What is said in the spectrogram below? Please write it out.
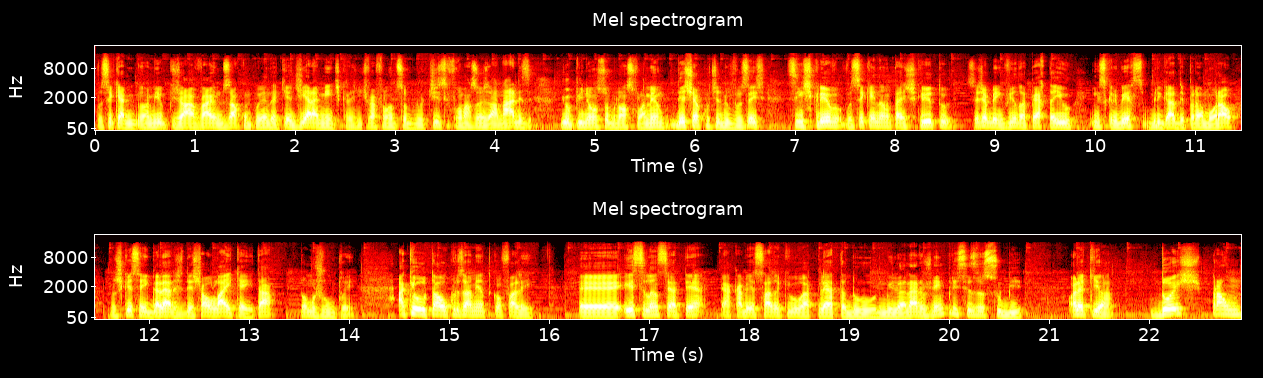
Você que é um amigo que já vai nos acompanhando aqui diariamente, que a gente vai falando sobre notícias, informações, análise e opinião sobre o nosso Flamengo. Deixa a curtida de vocês, se inscreva. Você que ainda não está inscrito, seja bem-vindo, aperta aí o inscrever-se. Obrigado aí pela moral. Não esqueça aí, galera, de deixar o like aí, tá? Tamo junto aí. Aqui o tal cruzamento que eu falei. É, esse lance é até é a cabeçada que o atleta do, do Milionários nem precisa subir. Olha aqui, ó. 2 para 1. Um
